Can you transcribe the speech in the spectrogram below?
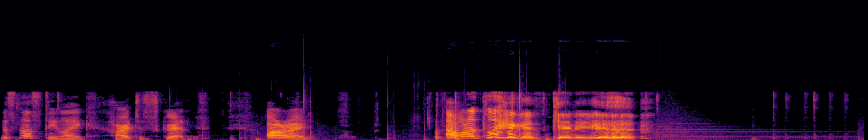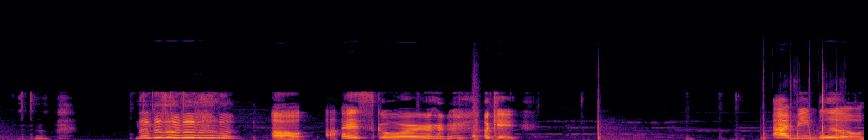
This must be, like, hard to script. Alright. I want to play against Kitty. no, no, no, no, no. Oh, I score. Okay. I be blue.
